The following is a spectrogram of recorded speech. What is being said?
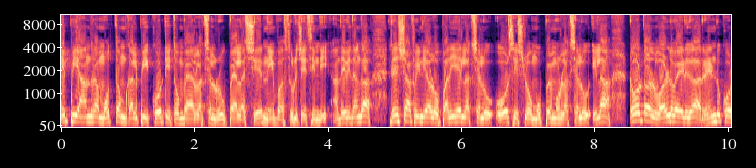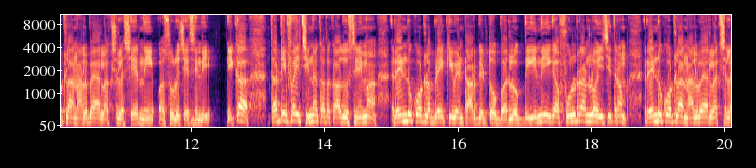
ఏపీ ఆంధ్ర మొత్తం కలిపి కోటి తొంభై ఆరు లక్షల రూపాయల షేర్ని వసూలు చేసింది. అదేవిధంగా రెస్ట్ ఆఫ్ ఇండియాలో పదిహేడు లక్షలు ఓవర్సీస్లో ముప్పై మూడు లక్షలు ఇలా టోటల్ వరల్డ్ వైడ్గా రెండు కోట్ల నలభై ఆరు లక్షల షేర్ని వసూలు చేసింది. ఇక థర్టీ ఫైవ్ చిన్న కథ కాదు సినిమా. రెండు కోట్ల బ్రేక్ ఈవెన్ టార్గెట్తో బరిలోకి దిగింది. ఇక ఫుల్ రన్లో ఈ చిత్రం రెండు కోట్ల నలభై ఆరు లక్షల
